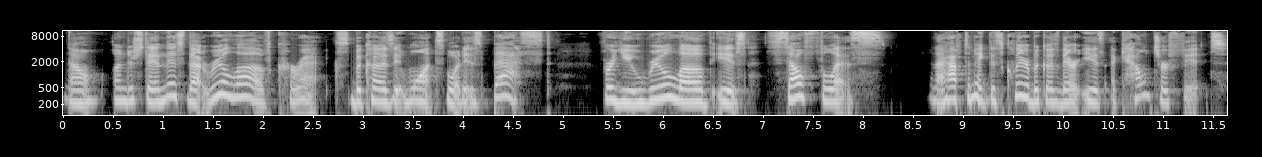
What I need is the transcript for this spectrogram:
Now, understand this that real love corrects because it wants what is best for you. Real love is selfless. And I have to make this clear because there is a counterfeit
